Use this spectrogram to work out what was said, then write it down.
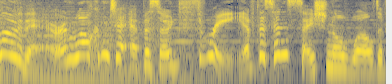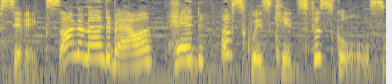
Hello there, and welcome to episode three of the sensational world of civics. I'm Amanda Bower, head of Squiz Kids for Schools.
